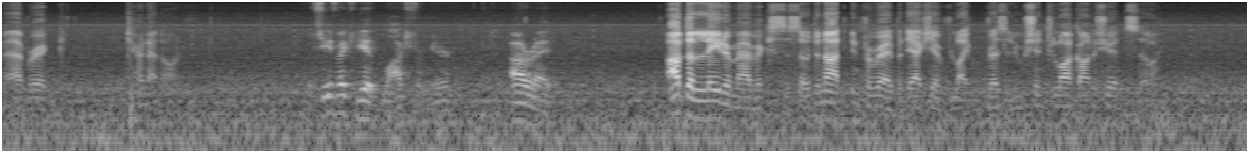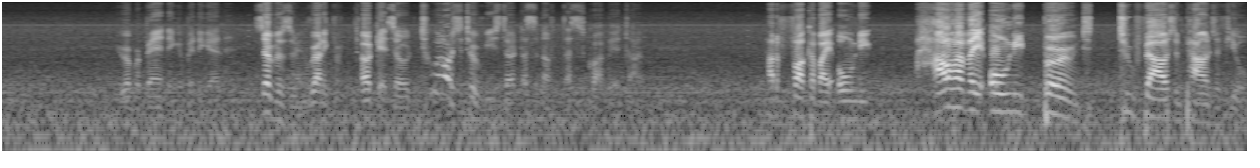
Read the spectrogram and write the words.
Maverick. Turn that on. Let's see if I can get locked from here. Alright. I have the later Mavericks, so they're not infrared, but they actually have like resolution to lock on to shit, so. You're rubber banding a bit again. Server's running for okay, so two hours until restart. That's enough. That's quite a bit of time. How the fuck have I only? How have I only burned two thousand pounds of fuel?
